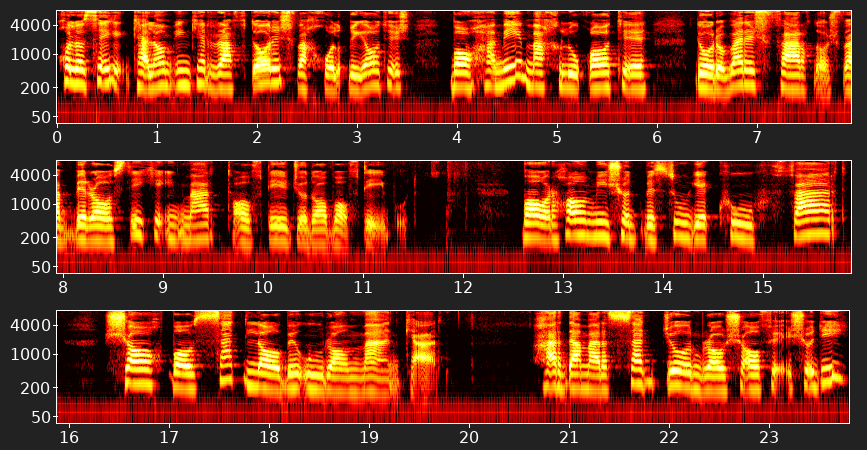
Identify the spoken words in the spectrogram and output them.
خلاصه کلام این که رفتارش و خلقیاتش با همه مخلوقات دورورش فرق داشت و به راستی که این مرد تافته جدا بافته ای بود. بارها می‌شد به سوی کوه فرد شاه با صد لابه او را من کرد. هر دمر صد جرم را شافع شدی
